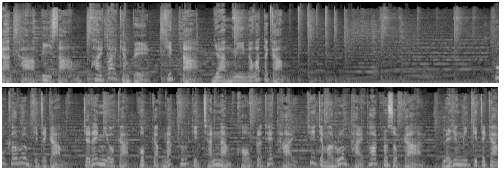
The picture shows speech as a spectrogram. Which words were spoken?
การค้าปี 3 ภายใต้แคมเปญคิดต่างอย่างมีนวัตกรรม ผู้เข้าร่วมกิจกรรม จะได้มีโอกาสพบกับนักธุรกิจชั้นนำของประเทศไทย ที่จะมาร่วมถ่ายทอดประสบการณ์ และยังมีกิจกรรม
